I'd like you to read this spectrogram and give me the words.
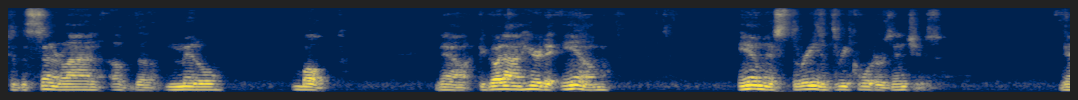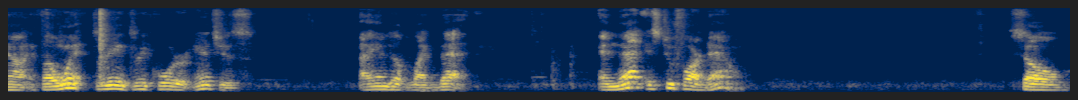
to the center line of the middle bolt. Now, if you go down here to M, M is three and three quarters inches. Now, if I went three and three quarter inches, I end up like that. And that is too far down. So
